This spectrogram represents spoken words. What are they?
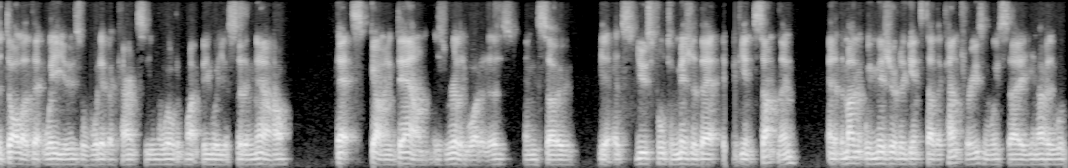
the dollar that we use or whatever currency in the world it might be where you're sitting now, that's going down is really what it is. And so, yeah, it's useful to measure that against something. And at the moment, we measure it against other countries, and we say, you know,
